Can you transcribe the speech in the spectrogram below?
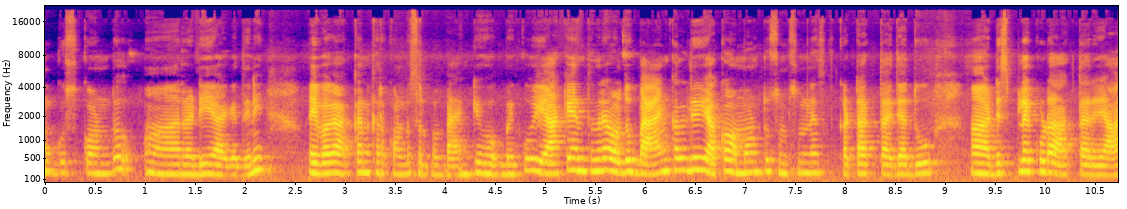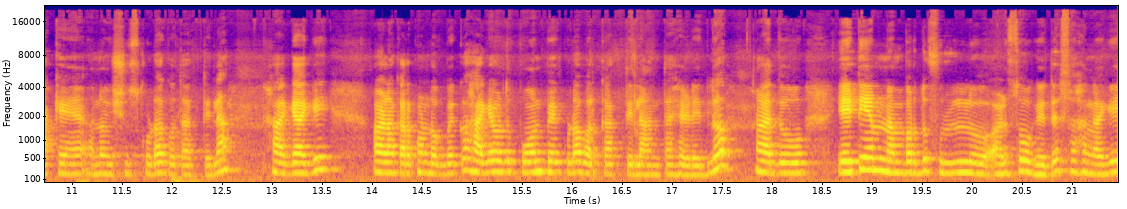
ಮುಗಿಸ್ಕೊಂಡು ರೆಡಿ ಆಗಿದ್ದೀನಿ. ಇವಾಗ ಅಕ್ಕನ ಕರ್ಕೊಂಡು ಸ್ವಲ್ಪ ಬ್ಯಾಂಕಿಗೆ ಹೋಗಬೇಕು. ಯಾಕೆ ಅಂತಂದರೆ ಅವ್ರದ್ದು ಬ್ಯಾಂಕಲ್ಲಿ ಯಾಕೋ ಅಮೌಂಟು ಸುಮ್ಮ ಸುಮ್ಮನೆ ಕಟ್ಟಾಗ್ತಾ ಇದೆ. ಅದು ಡಿಸ್ಪ್ಲೇ ಕೂಡ ಆಗ್ತಾರೆ ಯಾಕೆ ಅನ್ನೋ ಇಶ್ಯೂಸ್ ಕೂಡ ಗೊತ್ತಾಗ್ತಿಲ್ಲ. ಹಾಗಾಗಿ ಅವಳನ್ನ ಕರ್ಕೊಂಡು ಹೋಗಬೇಕು. ಹಾಗೆ ಅವ್ರದ್ದು ಫೋನ್ಪೇ ಕೂಡ ವರ್ಕ್ ಆಗ್ತಿಲ್ಲ ಅಂತ ಹೇಳಿದ್ಲು. ಅದು ಎ ಟಿ ಎಂ ನಂಬರ್ದು ಫುಲ್ಲು ಅಳಿಸೋಗಿದೆ. ಸೊ ಹಾಗಾಗಿ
